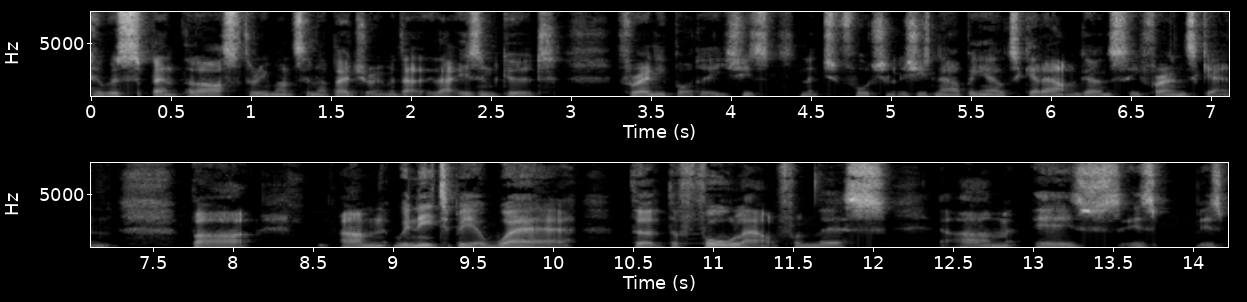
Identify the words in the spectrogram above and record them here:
who has spent the last three months in her bedroom, and that that isn't good for anybody. She's fortunately she's now being able to get out and go and see friends again, but um, we need to be aware that the fallout from this um, is is is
